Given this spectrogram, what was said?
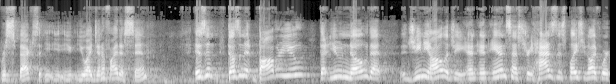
respects that you, you, you identified as sin? Isn't, doesn't it bother you that you know that genealogy and, and ancestry has this place in your life where,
